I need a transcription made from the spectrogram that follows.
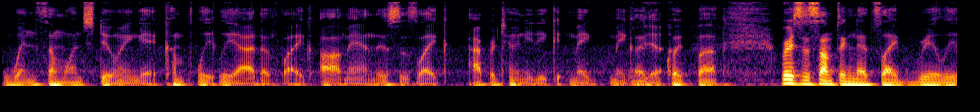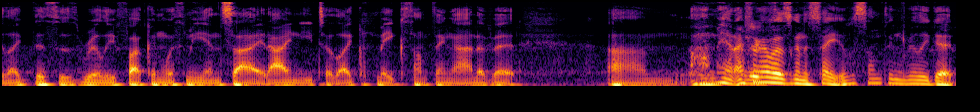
when someone's doing it completely out of like, oh man, this is like opportunity to make make like Yeah. a quick buck, versus something that's like really like this is really fucking with me inside. I need to like make something out of it. Um, oh man, I forgot what I was gonna say. It was something really good.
